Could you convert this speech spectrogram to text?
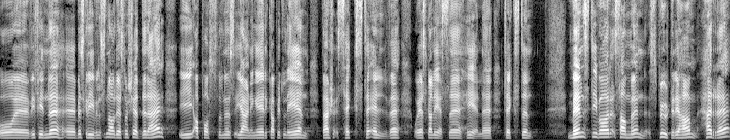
Og eh, vi finner eh, beskrivelsen av det som skjedde der i Apostlenes gjerninger, kapittel 1, vers 6-11. Og jeg skal lese hele teksten. Mens de var sammen, spurte de ham, 'Herre,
